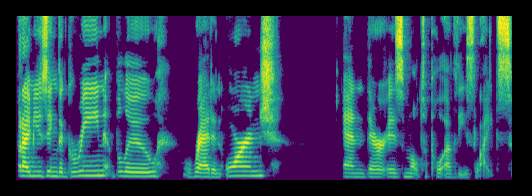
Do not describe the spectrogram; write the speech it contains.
But I'm using the green, blue, red, and orange and there is multiple of these lights.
